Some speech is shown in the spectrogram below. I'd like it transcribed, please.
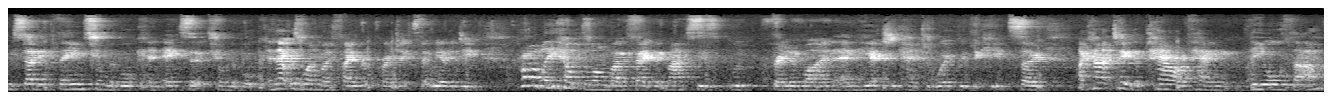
we studied themes from the book and excerpts from the book, and that was one of my favourite projects that we ever did probably helped along by the fact that Marcus is a good friend of mine and he actually came to work with the kids. So I can't tell you the power of having the author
